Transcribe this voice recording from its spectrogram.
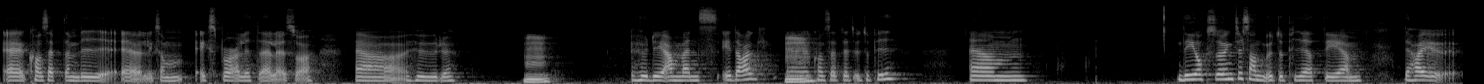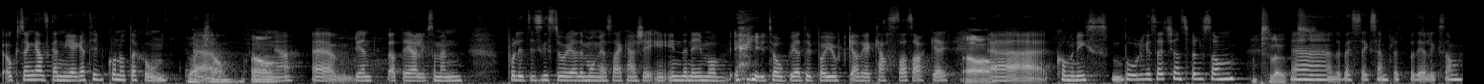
eh, koncepten vi eh, liksom explorar lite eller så. Hur, mm. hur det används idag, Mm. konceptet utopi. Ehm, det är också intressant med utopi att det, det har ju också en ganska negativ konnotation Verkligen, för ja. många. Eh, rent, att det är liksom en politisk historia där många så här kanske in the name of utopia typ har gjort ganska kassa saker. ja Eh, kommunism på olika sätt känns väl som absolut. eh, det bästa exemplet på det liksom.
